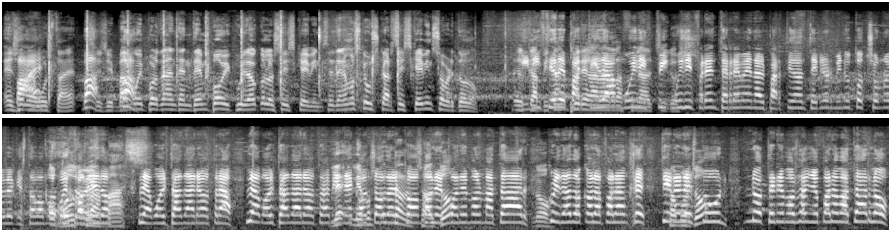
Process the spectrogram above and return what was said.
¿eh? Eso Va, me ¿eh? gusta, ¿eh? Va, sí, sí, va, va. muy por delante en tempo y cuidado con los 6 Kevins. Eh, Tenemos que buscar 6 Kevins sobre todo. El Inicio de partida muy, final, di- chicos. muy diferente, Reven, al partido anterior, minuto 8-9, que estábamos muy más. Le ha vuelto a dar otra, le ha vuelto a dar otra. Viene con todo el combo, le podemos matar. No. Cuidado con la falange, tiene el stun. No tenemos daño para matarlo,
